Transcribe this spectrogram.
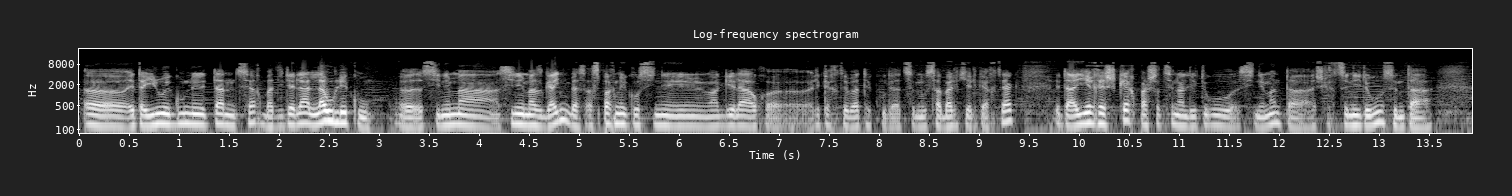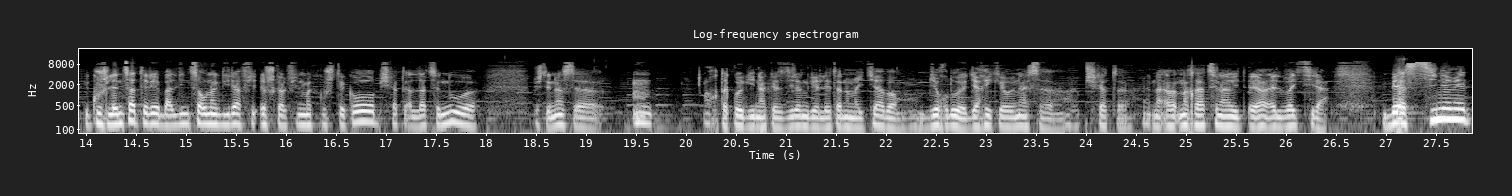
uh, eta hiru egunetan zehar, badirela lauleku uh, sinema, sinemaz gain, behaz azparneko sinema gela hor elkarte bat ekudatzen du zabalki elkarteak, eta aier esker pasatzen alditugu sineman, eta eskertzen ditugu, zen eta ikus lehentzat ere baldintza honak dira euskal filmak ikusteko, pixkat aldatzen du, beste naz, Hortako eginak ez diren geletan maitea, bon, bi ordu jarrik egon ez, uh, piskat, uh, nardatzen elbaitzira. Beaz, zinemet,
